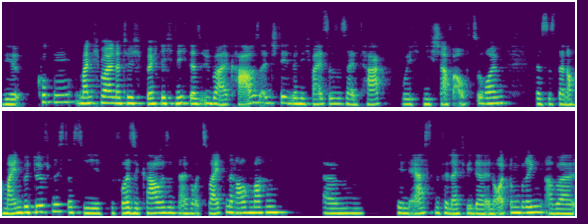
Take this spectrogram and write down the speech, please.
Wir gucken, manchmal natürlich möchte ich nicht, dass überall Chaos entsteht, wenn ich weiß, es ist ein Tag, wo ich nicht schaffe aufzuräumen. Das ist dann auch mein Bedürfnis, dass sie, bevor sie Chaos sind, einfach einen zweiten Raum machen. Ähm, den ersten vielleicht wieder in Ordnung bringen, aber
